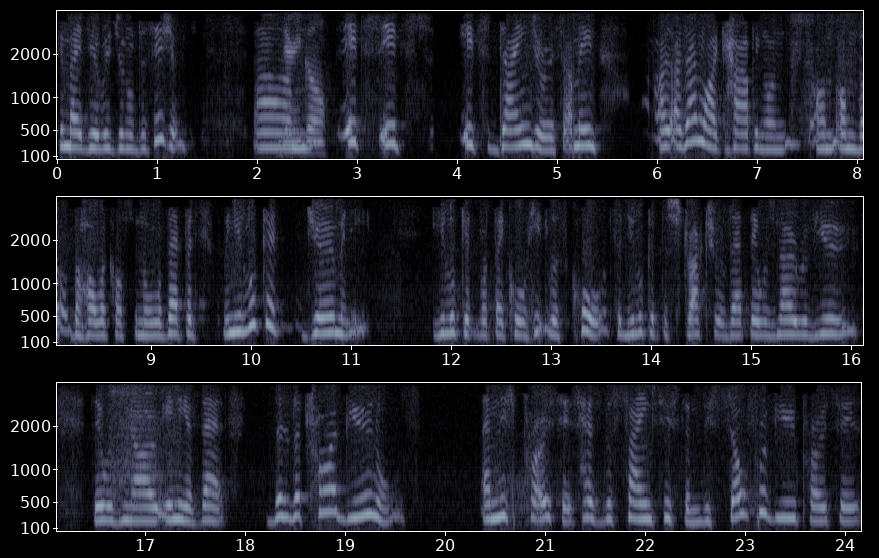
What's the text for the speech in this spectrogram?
who made the original decision. Um, There you go. It's it's it's dangerous. I mean, I, I don't like harping on on, on the, the Holocaust and all of that, but when you look at Germany, you look at what they call Hitler's courts, and you look at the structure of that. There was no review, there was no any of that. The, the tribunals and this process has the same system, this self-review process,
